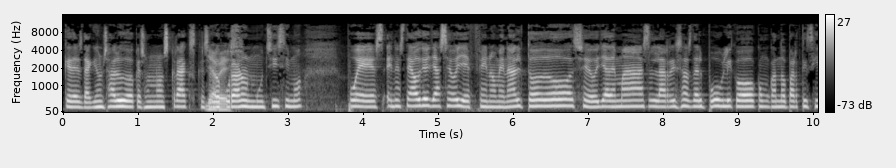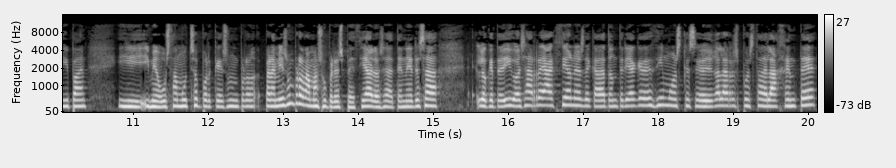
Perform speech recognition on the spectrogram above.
que desde aquí un saludo, que son unos cracks que se lo ves. curraron muchísimo, pues en este audio ya se oye fenomenal todo, se oye además las risas del público como cuando participan y, y me gusta mucho porque es un pro- para mí es un programa súper especial, o sea, tener esa, lo que te digo, esas reacciones de cada tontería que decimos, que se oiga la respuesta de la gente,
